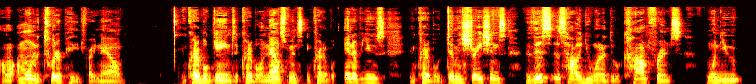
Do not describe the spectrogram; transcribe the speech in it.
I'm on the Twitter page right now. Incredible games, incredible announcements, incredible interviews, incredible demonstrations. This is how you want to do a conference when you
